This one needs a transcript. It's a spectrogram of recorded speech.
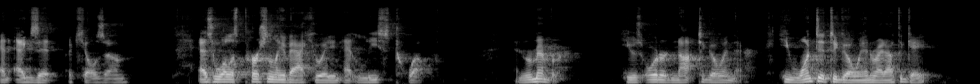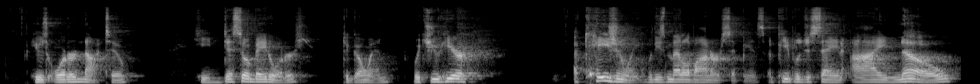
and exit a kill zone, as well as personally evacuating at least 12. And remember, he was ordered not to go in there. He wanted to go in right out the gate. He was ordered not to. He disobeyed orders to go in, which you hear occasionally with these Medal of Honor recipients of people just saying, I know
